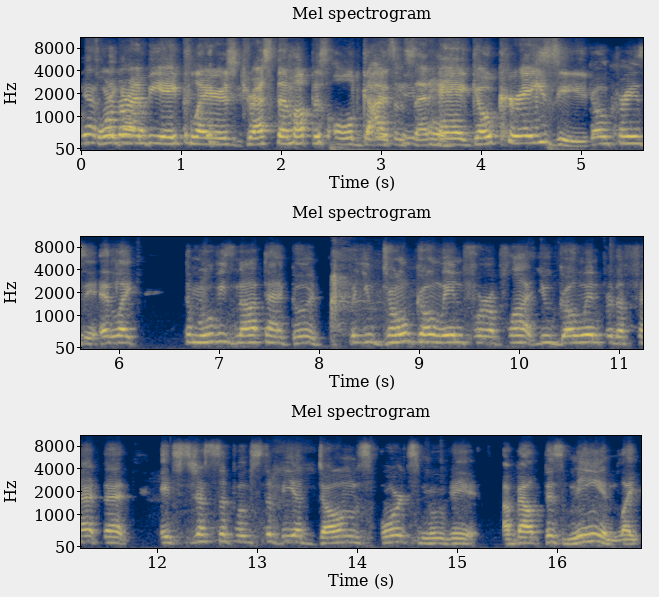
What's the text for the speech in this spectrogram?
Yeah, former got- NBA players, dressed them up as old guys, and said, "Hey, go crazy." go crazy. And like the movie's not that good, but you don't go in for a plot. You go in for the fact that it's just supposed to be a dumb sports movie about this meme. Like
